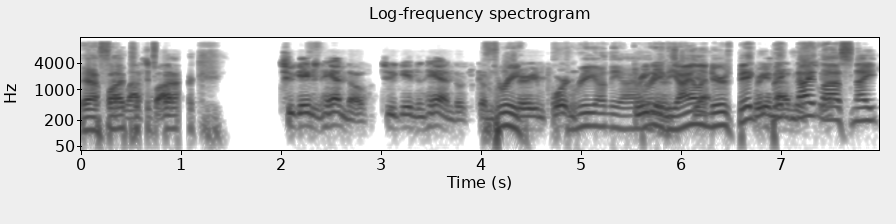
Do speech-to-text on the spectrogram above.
Yeah, five points spot. back. Two games in hand, though. Two games in hand. Those become Three. very important. Three on the Three island. Three, games, the yeah. Islanders, big Three big Islanders, night yeah. last night.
